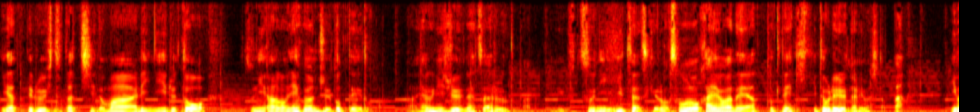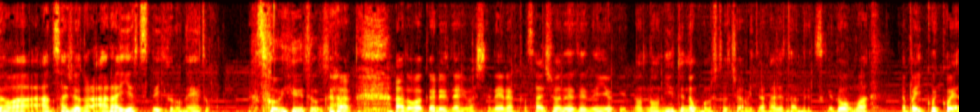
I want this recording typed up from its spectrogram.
いやってる人たちの周りにいると、普通にあの、240取ってとか、120のやつあるとか、普通に言ってたんですけど、その会話がね、やっとね、聞き取れるようになりました。あ、今は、あの、最初だから荒いやつで行くのね、とか、そういうのが、あの、わかるようになりましたね。なんか最初はね、全然よく、何言ってんの？この人たちは、みたいな感じだったんですけど、まあ、やっぱ一個一個や、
